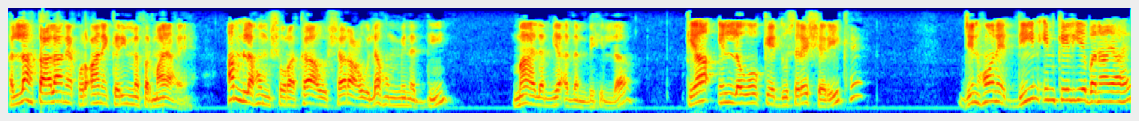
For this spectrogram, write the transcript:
اللہ تعالی نے قرآن کریم میں فرمایا ہے، ام لہم شرکاء شرعوا لہم من الدین ما لم یأذن به اللہ۔ کیا ان لوگوں کے دوسرے شریک ہیں جنہوں نے دین ان کے لیے بنایا ہے؟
